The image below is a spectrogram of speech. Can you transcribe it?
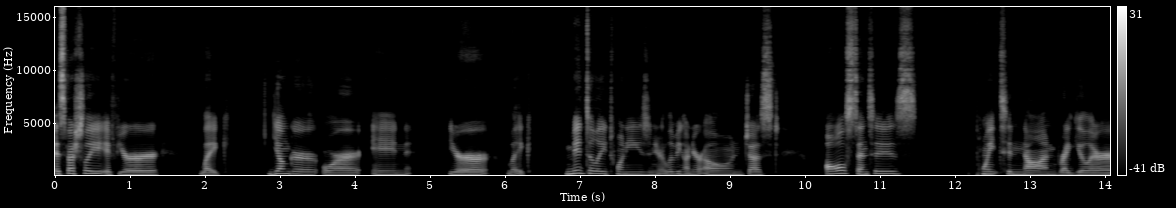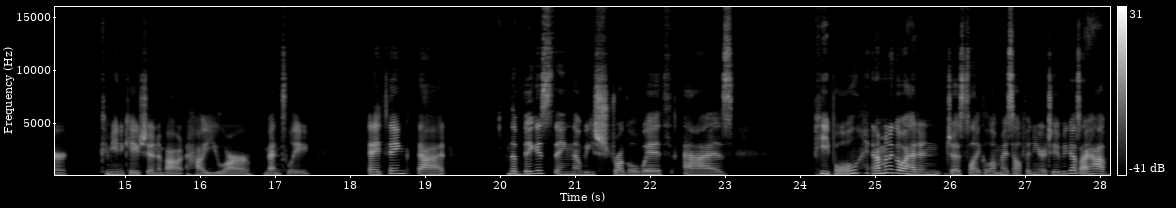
especially if you're like younger or in your like mid to late 20s and you're living on your own. Just all senses point to non regular communication about how you are mentally. And I think that the biggest thing that we struggle with as people, and I'm going to go ahead and just like lump myself in here too because I have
